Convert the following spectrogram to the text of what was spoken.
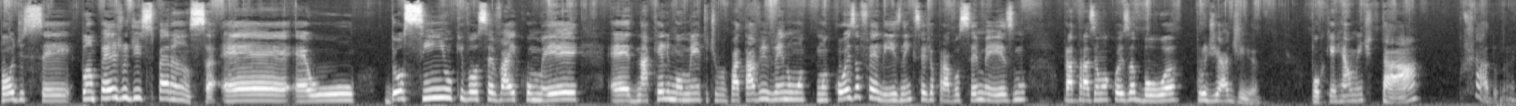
pode ser lampejo de esperança, é, é o docinho que você vai comer é, naquele momento, tipo, pra estar tá vivendo uma, uma coisa feliz, nem que seja para você mesmo, para trazer uma coisa boa pro dia a dia. Porque realmente tá puxado, né?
